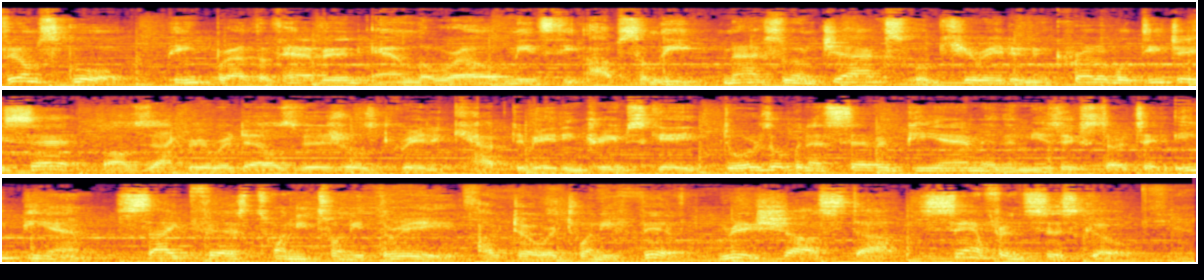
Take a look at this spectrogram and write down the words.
Film School, Pink Breath of Heaven, and Laurel meets the obsolete. Maximum Jax will curate an incredible DJ set, while Zachary Riddell's visuals create a captivating dreamscape. Doors open at 7 p.m. and the music starts at 8 p.m. PsychFest 2023, October 25th, Rickshaw Stop, San Francisco.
